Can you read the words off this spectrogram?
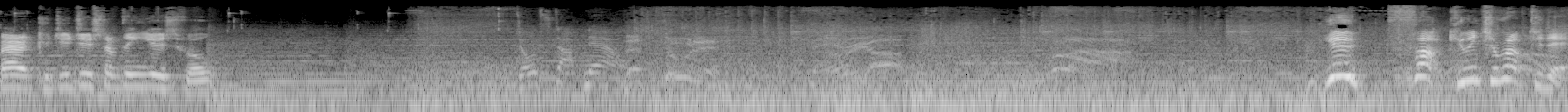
Barret, could you do something useful? Don't stop now. Let's do this. Hurry up. You fuck! You interrupted it!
